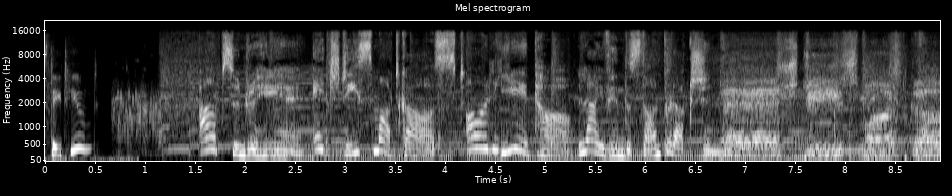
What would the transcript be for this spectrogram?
stay tuned आप सुन रहे हैं एच डी स्मार्ट कास्ट और ये था live Hindustan production HD Smartcast.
